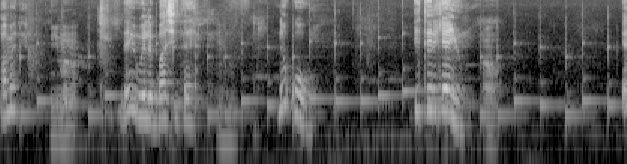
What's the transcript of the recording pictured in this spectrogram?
amɛdi ne y'i wele baasi tɛ ne ko i terikɛ in e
